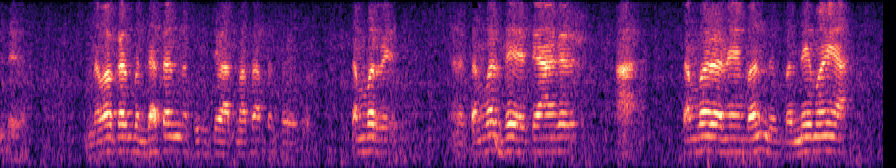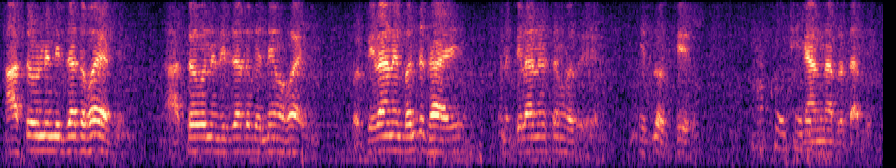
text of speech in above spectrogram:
છે? નવા કર્મ બંધાતા જ નથી. જો આત્મા પ્રાપ્ત થયો સંવર રહે. અને સંવર છે, ત્યાં આગળ આ સંવર અને બંધ બંનેમાં આશ્રવ ને નિર્જા તો હોય જ. આશ્રવ અને તો બંનેમાં હોય. પણ પેલાને બંધ થાય અને પેલાને સંવર રહે. એટલો જ છે. આખો પ્રતાપે.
